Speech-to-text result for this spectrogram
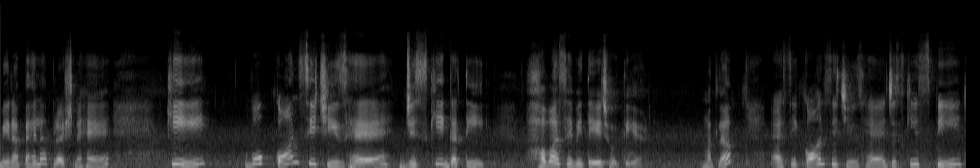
मेरा पहला प्रश्न है कि वो कौन सी चीज़ है जिसकी गति हवा से भी तेज होती है? मतलब ऐसी कौन सी चीज़ है जिसकी स्पीड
